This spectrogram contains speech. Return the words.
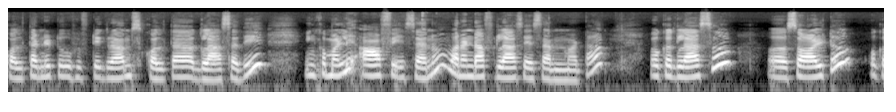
కొలత అండి టూ ఫిఫ్టీ గ్రామ్స్ కొలత గ్లాస్ అది. ఇంకా మళ్ళీ హాఫ్ వేసాను వన్ అండ్ హాఫ్ గ్లాస్ వేసాను అనమాట ఒక గ్లాసు సాల్ట్ ఒక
